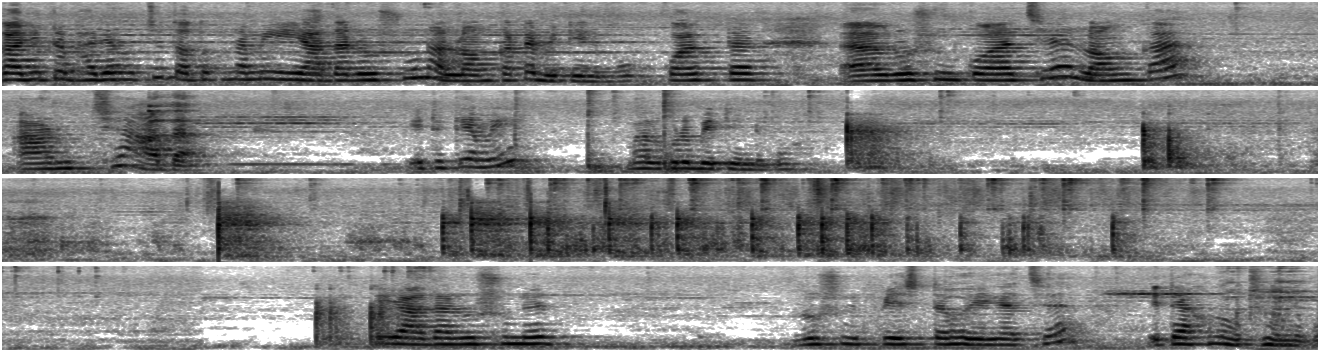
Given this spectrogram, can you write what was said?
গাজরটা ভাজা হচ্ছে, ততক্ষণ আমি এই আদা, রসুন আর লঙ্কাটা বেটে নেব। কয়েকটা রসুন কোয়া আছে, লঙ্কা আর হচ্ছে আদা। এটাকে আমি ভালো করে বেটে নেব। এই আদা, রসুনের রসুনের পেস্টটা হয়ে গেছে। এটা এখন উঠিয়ে নেব।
